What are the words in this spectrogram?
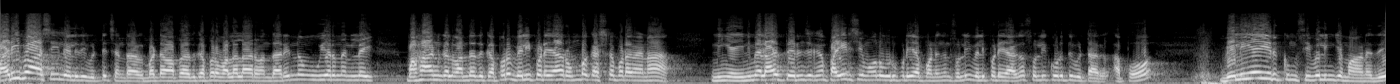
பரிபாஷையில் எழுதிவிட்டு சென்றார்கள் பட் அப்போ அதுக்கப்புறம் வள்ளலார் வந்தார். இன்னும் உயர்ந்த நிலை மகான்கள் வந்ததுக்கப்புறம் வெளிப்படையாக ரொம்ப கஷ்டப்பட வேணாம். நீங்கள் இனிமேலாவது தெரிஞ்சுக்க பயிற்சி முதல்ல உருப்படியாக பண்ணுங்கன்னு சொல்லி வெளிப்படையாக சொல்லி கொடுத்து விட்டார்கள். அப்போது வெளியே இருக்கும் சிவலிங்கமானது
